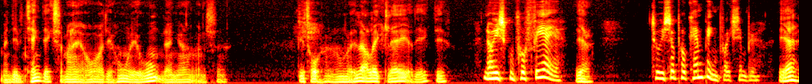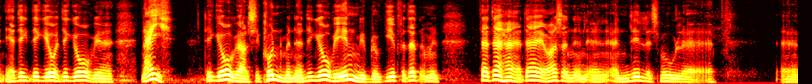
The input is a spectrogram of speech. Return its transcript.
Men jeg tænkte ikke så meget over det. Hun var jo ung dengang, altså. Jeg tror, hun ville aldrig klage, og det er ikke det. Når I skulle på ferie, Ja, tog I så på camping for eksempel? ja, ja det, det, gjorde, det gjorde vi. Nej, det gjorde vi altså kun, men øh, det gjorde vi, inden vi blev gift. For der, men, der, der, har, der er jo også en, en, en, en lille smule... Øh, øh,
